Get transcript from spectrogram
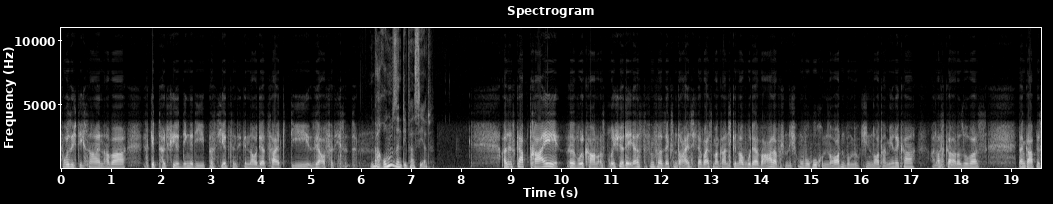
vorsichtig sein, aber es gibt halt viele Dinge, die passiert sind in genau der Zeit, die sehr auffällig sind. Warum sind die passiert? Also es gab drei äh, Vulkanausbrüche. Der erste 536, da weiß man gar nicht genau, wo der war. Da wahrscheinlich irgendwo hoch im Norden, womöglich in Nordamerika, Alaska oder sowas. Dann gab es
